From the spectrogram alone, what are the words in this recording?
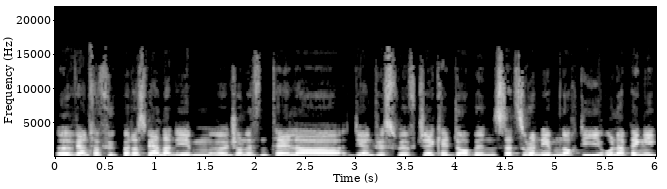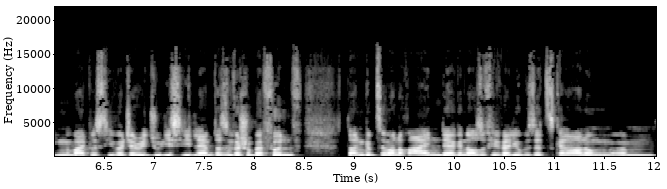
äh, wären verfügbar. Das wären dann eben äh, Jonathan Taylor, DeAndre Swift, J.K. Dobbins. Dazu dann eben noch die unabhängigen Wide Receiver Jerry Judy, CD Lamb. Da sind wir schon bei fünf. Dann gibt's immer noch einen, der genauso viel Value besitzt. Keine Ahnung. Ähm,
